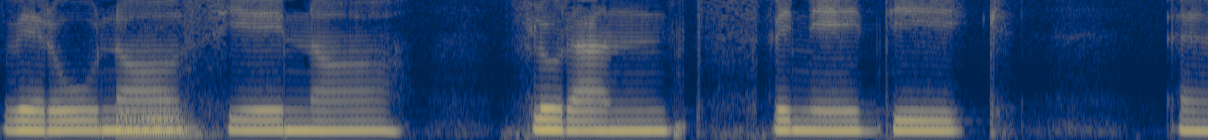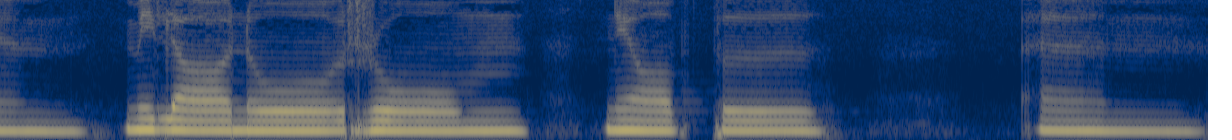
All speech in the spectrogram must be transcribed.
Verona, Mhm. Siena, Florenz, Venedig, ähm, Milano, Rom, Neapel, ähm,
